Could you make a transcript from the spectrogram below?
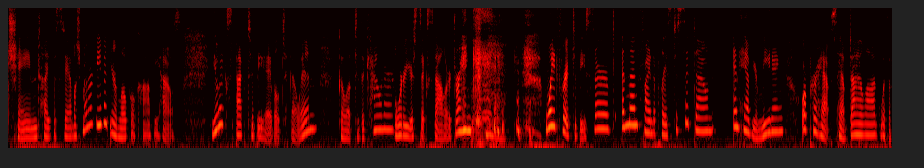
chain type establishment or even your local coffee house, you expect to be able to go in, go up to the counter, order your $6 drink, wait for it to be served, and then find a place to sit down and have your meeting or perhaps have dialogue with a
